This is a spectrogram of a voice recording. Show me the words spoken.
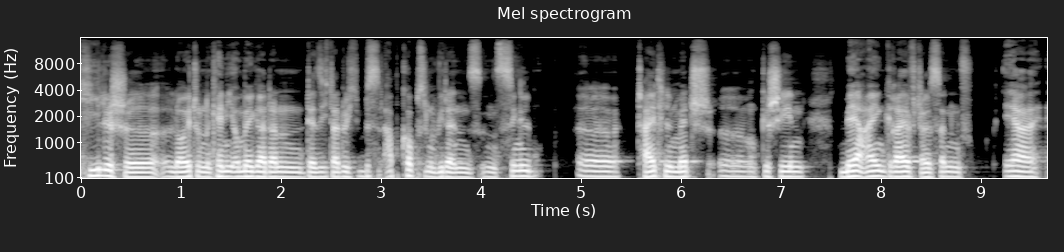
heelische Leute und Kenny Omega dann, der sich dadurch ein bisschen abkopselt und wieder ins, ins Single-Title-Match äh, äh, geschehen mehr eingreift, als dann eher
